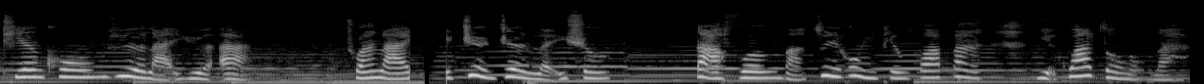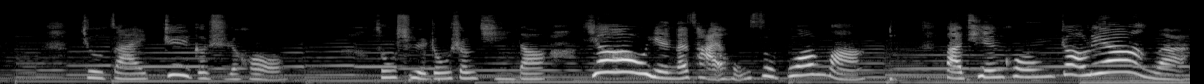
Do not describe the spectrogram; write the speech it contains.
天空越来越暗，传来阵阵雷声，大风把最后一片花瓣也刮走了。就在这个时候，从雪中升起的耀眼的彩虹色光芒，把天空照亮了。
